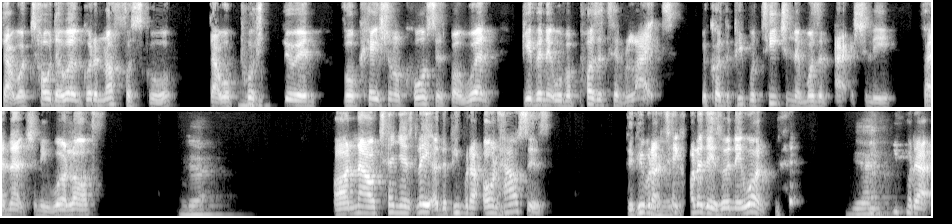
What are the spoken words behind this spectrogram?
that were told they weren't good enough for school, that were mm-hmm. pushed doing vocational courses, but weren't given it with a positive light because the people teaching them wasn't actually financially well off, Yeah. are now 10 years later the people that own houses, the people that Yeah. take holidays when they want, Yeah. people that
